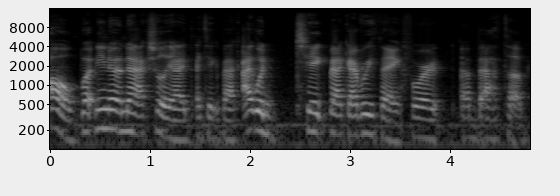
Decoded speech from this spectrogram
Oh, but you know, no, actually I, I take it back. I would take back everything for a bathtub.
